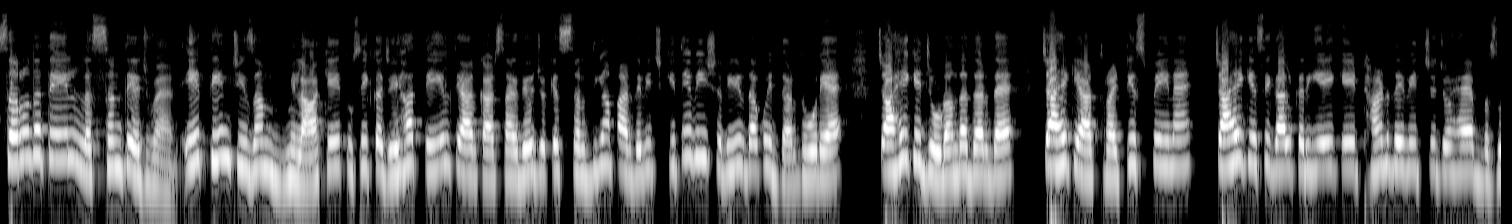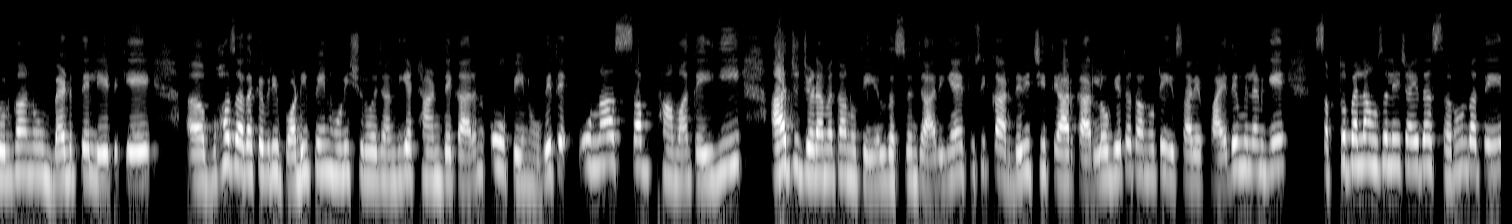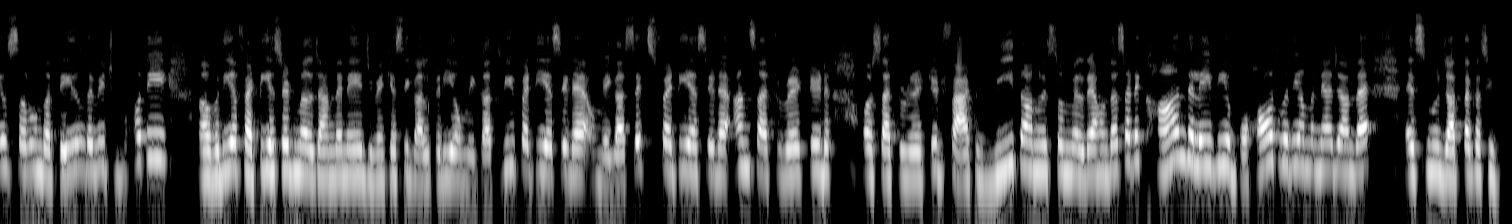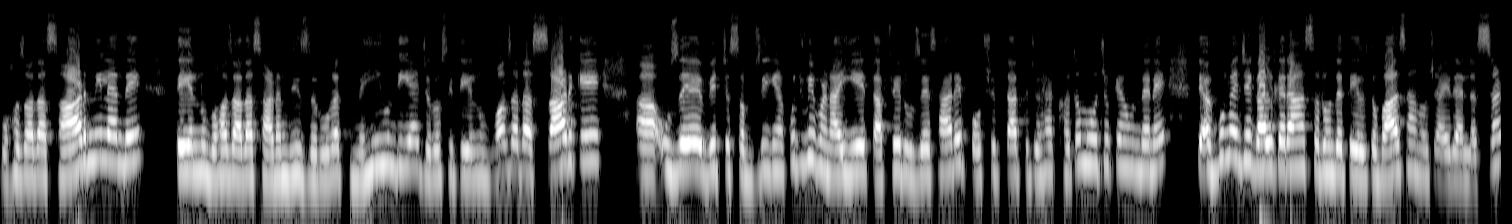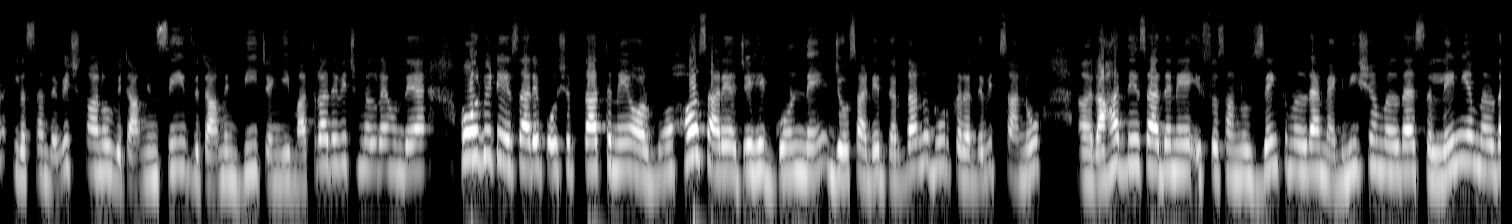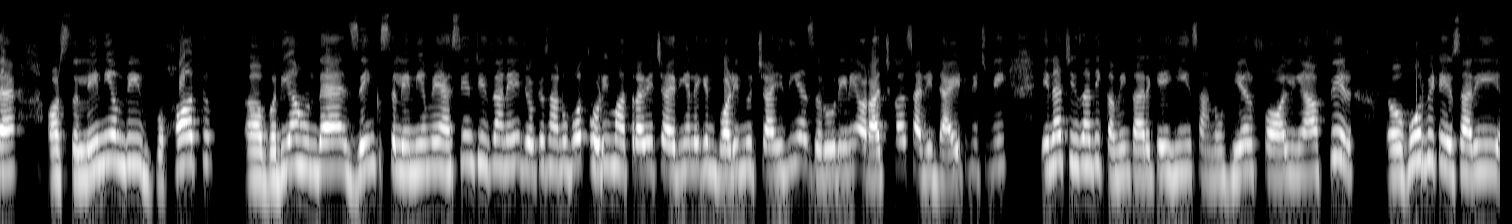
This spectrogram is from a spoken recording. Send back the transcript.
ਸਰੋਂ ਦਾ ਤੇਲ, ਲਸਣ ਤੇ ਅਜਵਾਇਣ ਇਹ ਤਿੰਨ ਚੀਜ਼ਾਂ ਮਿਲਾ ਕੇ ਤੁਸੀਂ ਇੱਕ ਅਜਿਹਾ ਤੇਲ ਤਿਆਰ ਕਰ ਸਕਦੇ ਹੋ ਜੋ ਕਿ ਸਰਦੀਆਂ ਭਰ ਦੇ ਵਿੱਚ ਕਿਤੇ ਵੀ ਸਰੀਰ ਦਾ ਕੋਈ ਦਰਦ ਹੋ ਰਿਹਾ ਹੈ, ਚਾਹੇ ਕਿ ਜੋੜਾਂ ਦਾ ਦਰਦ ਹੈ, ਚਾਹੇ ਕਿ ਆਰਥਰਾਈਟਿਸ ਪੇਨ ਹੈ ਚਾਹੇ ਕਿ ਅਸੀਂ ਗੱਲ ਕਰੀਏ ਕਿ ਠੰਡ ਦੇ ਵਿੱਚ ਜੋ ਹੈ ਬਜ਼ੁਰਗਾਂ ਨੂੰ ਬੈੱਡ ਤੇ ਲੇਟ ਕੇ ਅ, ਬਹੁਤ ਜ਼ਿਆਦਾ ਕਈ ਵਾਰੀ ਬਾਡੀ ਪੇਨ ਹੋਣੀ ਸ਼ੁਰੂ ਹੋ ਜਾਂਦੀ ਹੈ ਠੰਡ ਦੇ ਕਾਰਨ ਉਹ ਪੇਨ ਹੋਵੇ ਤੇ ਉਹਨਾਂ ਸਭ ਥਾਵਾਂ ਤੇ ਹੀ ਅੱਜ ਜਿਹੜਾ ਮੈਂ ਤੁਹਾਨੂੰ ਤੇਲ ਦੱਸਣ ਜਾ ਰਹੀ ਹਾਂ ਇਹ ਤੁਸੀਂ ਘਰ ਦੇ ਵਿੱਚ ਹੀ ਤਿਆਰ ਕਰ ਲਓਗੇ ਤਾਂ ਤੁਹਾਨੂੰ ਢੇਰ ਸਾਰੇ ਫਾਇਦੇ ਮਿਲਣਗੇ। ਸਭ ਤੋਂ ਪਹਿਲਾਂ ਉਸ ਲਈ ਚਾਹੀਦਾ ਸਰੋਂ ਦਾ ਤੇਲ ਸਰੋਂ ਦਾ ਤੇਲ ਦੇ ਵਿੱਚ ਬਹੁਤ ਹੀ ਵਧੀਆ ਫੈਟੀ ਐਸਿਡ ਮਿਲ ਜਾਂਦੇ ਨੇ ਜਿਵੇਂ ਕਿ ਅਸੀਂ ਗੱਲ ਕਰੀਏ ਓਮੇਗਾ 3 ਫੈਟੀ ਐਸਿਡ ਹੈ ਓਮੇਗਾ 6 ਫੈਟੀ ਐਸਿਡ ਹੈ ਅਨਸੈਚੂਰੇਟਿਡ ਔਰ ਸੈਚੂਰੇਟਿਡ ਫੈਟ ਵੀ ਤੁਹਾਨੂੰ ਇਸ ਤੋਂ ਮਿਲ ਰਿਹਾ ਹੁੰਦਾ। ਸਾਡੇ ਖਾਣ ਦੇ ਲਈ ਵੀ ਇਹ ਬਹੁਤ ਵਧੀਆ ਮੰਨਿਆ ਜਾਂਦਾ ਹੈ। ਇਸ ਨੂੰ ਜਦ ਤੱਕ ਅਸੀਂ ਬਹੁਤ ਜ਼ਿਆਦਾ ਸਾੜ ਨਹੀਂ ਲੈਂਦੇ ਤੇਲ ਨੂੰ ਬਹੁਤ ਜ਼ਿਆਦਾ ਸਾੜਨ ਦੀ ਜ਼ਰੂਰਤ ਨਹੀਂ ਹੁੰਦੀ ਹੈ। ਜਦੋਂ ਅਸੀਂ ਤੇਲ ਨੂੰ ਬਹੁਤ ਜ਼ਿਆਦਾ ਸਾੜ ਕੇ ਅ, ਉਸਦੇ ਵਿੱਚ ਸਬਜ਼ੀ ਜਾਂ ਕੁਝ ਵੀ ਬਣਾਈਏ ਤਾਂ ਫਿਰ ਉਸਦੇ ਸਾਰੇ ਪੋਸ਼ਕ ਤੱਤ ਜੋ ਹੈ ਖਤਮ ਹੋ ਚੁੱਕੇ ਹੁੰਦੇ ਨੇ। ਤੇ ਅੱਗੋਂ ਮੈਂ ਜੇ ਗੱਲ ਕਰਾਂ ਸਰੋਂ ਦੇ ਤੇਲ ਤੋਂ ਬਾਅਦ ਸਾਨੂੰ ਚਾਹੀਦਾ ਹੈ ਲਸਣ। ਲਸਣ ਦੇ ਵਿੱਚ ਤੁਹਾਨੂੰ ਵਿਟਾਮਿਨ ਸੀ ਵਿਟਾਮਿਨ ਬੀ ਚੰਗੀ ਮਾਤਰਾ ਦੇ ਵਿੱਚ ਮਿਲ ਰਹੇ ਹੁੰਦੇ ਆ ਹੋਰ ਵੀ ਢੇਰ ਸਾਰੇ ਪੋਸ਼ਕ ਤੱਤ ਨੇ ਔਰ ਬਹੁਤ ਸਾਰੇ ਅਜਿਹੇ ਗੁਣ ਨੇ ਜੋ ਸਾਡੇ ਦਰਦਾਂ ਨੂੰ ਦੂਰ ਕਰਨ ਦੇ ਵਿੱਚ ਸਾਨੂੰ ਅ, ਰਾਹਤ ਦੇ ਸਕਦੇ ਨੇ। ਇਸ ਤੋਂ ਸਾਨੂੰ ਜ਼ਿੰਕ ਮਿਲਦਾ ਹੈ ਮੈਗਨੀਸ਼ੀਅਮ ਮਿਲਦਾ ਹੈ ਸੈਲੇਨੀਅਮ ਮਿਲਦਾ ਹੈ ਔਰ ਸੈਲੇਨੀਅਮ ਵੀ ਬਹੁਤ ਵਧੀਆ ਹੁੰਦਾ ਹੈ। ਜ਼ਿੰਕ ਸੈਲੇਨੀਅਮ ਇਹ ਐਸੀਆਂ ਚੀਜ਼ਾਂ ਨੇ ਜੋ ਕਿ ਸਾਨੂੰ ਬਹੁਤ ਥੋੜੀ ਮਾਤਰਾ ਵਿੱਚ ਚਾਹੀਦੀਆਂ ਲੇਕਿਨ ਬਾਡੀ ਨੂੰ ਚਾਹੀਦੀਆਂ ਜ਼ਰੂਰੀ ਨੇ। ਔਰ ਅੱਜ ਅੱਜਕੱਲ ਸਾਡੀ ਡਾਈਟ ਵਿੱਚ ਵੀ ਇਹਨਾਂ ਚੀਜ਼ਾਂ ਦੀ ਕਮੀ ਕਰਕੇ ਹੀ ਸਾਨੂੰ ਹੇਅਰ ਫਾਲ ਜਾਂ ਫਿਰ ਹੋਰ ਵੀ ਢੇਰ ਸਾਰੀ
